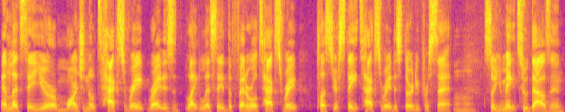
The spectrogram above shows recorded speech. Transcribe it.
and let's say your marginal tax rate, right, is like let's say the federal tax rate plus your state tax rate is thirty percent. Mm-hmm. So you make two thousand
